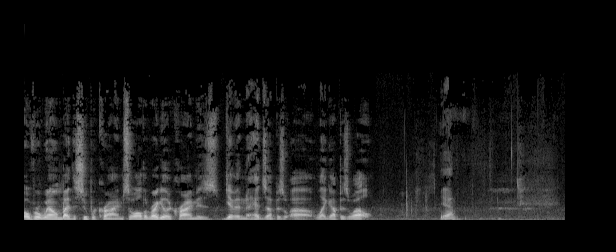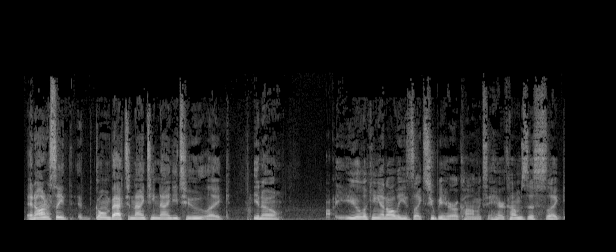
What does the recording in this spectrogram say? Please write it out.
overwhelmed by the super crime, so all the regular crime is given a heads up as uh, leg up as well. yeah. And honestly, going back to 1992, like you know, you're looking at all these like superhero comics, and here comes this like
